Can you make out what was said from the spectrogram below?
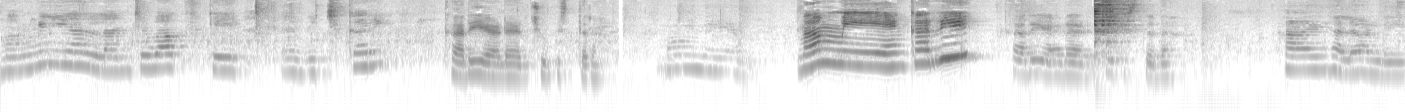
మమ్మీ లంచ్ బాక్స్కి విచ్ కర్రీ కర్రీ ఆడాడు చూపిస్తారా? మమ్మీ. ఏం కర్రీ? కర్రీ ఆడాడు చూపిస్తుందా? హాయ్ హలో అండి.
